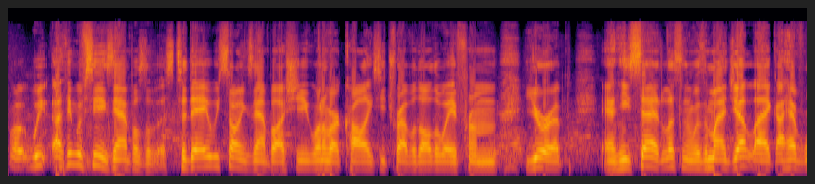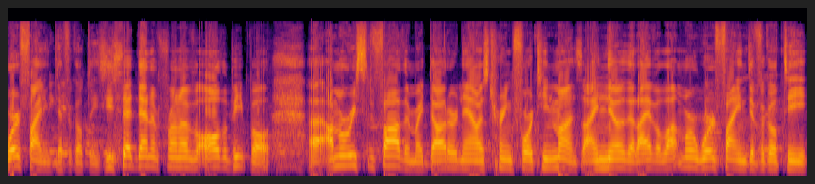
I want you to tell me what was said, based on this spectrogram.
Well, we, I think we've seen examples of this. Today we saw an example, actually, one of our colleagues, he traveled all the way from Europe, and he said, listen, with my jet lag, I have word finding difficulties. He said that in front of all the people. Uh, I'm a recent father. My daughter now is turning 14 months. I know that I have a lot more word finding difficulty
